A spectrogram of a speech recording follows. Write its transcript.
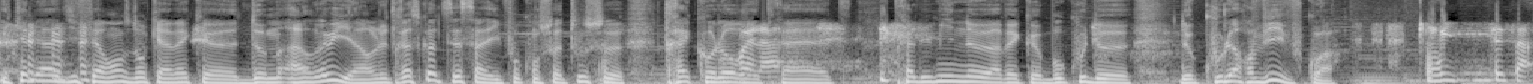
Et quelle est la différence donc avec demain Alors oui, alors le dress code c'est ça, il faut qu'on soit tous très colorés, très, très lumineux, avec beaucoup de, de couleurs vives quoi. Oui, c'est ça.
